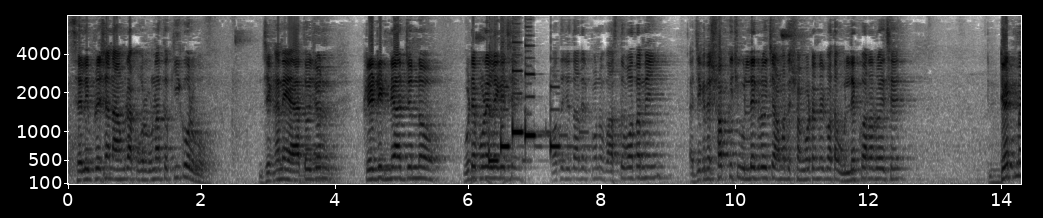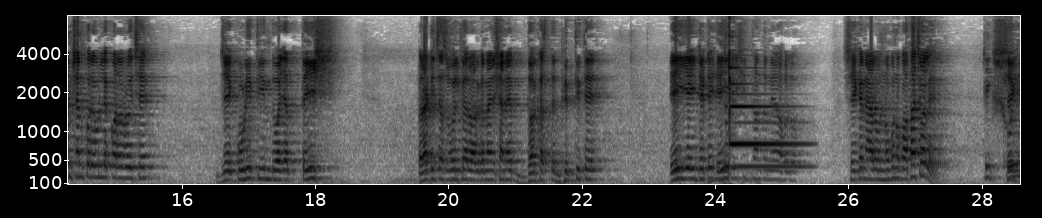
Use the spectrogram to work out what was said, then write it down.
সেলিব্রেশন আমরা করব না তো কি করব? যেখানে এতজন ক্রেডিট নেওয়ার জন্য উঠে পড়ে লেগেছে, অথচ তাদের কোনো বাস্তবতা নেই। যেখানে সব কিছু উল্লেখ রয়েছে আমাদের সংগঠনের কথা উল্লেখ করা রয়েছে ডেট মেনশন করে উল্লেখ করা রয়েছে যে কুড়ি তিন দু হাজার তেইশ প্যারা টিচার্স ওয়েলফেয়ার অর্গানাইজেশনের দরখাস্তের ভিত্তিতে এই এই ডেটে এই এই সিদ্ধান্ত নেওয়া হলো। সেখানে আর অন্য কোনো কথা চলে? ঠিক সই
